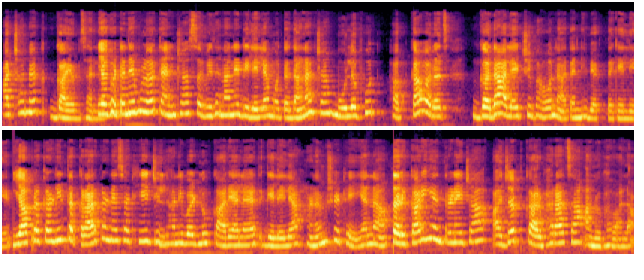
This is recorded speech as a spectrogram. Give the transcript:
अचानक गायब झाले. या घटनेमुळे त्यांच्या संविधानाने दिलेल्या मतदानाच्या मूलभूत हक्कावरच गदा आल्याची भावना त्यांनी व्यक्त केली आहे. या प्रकरणी तक्रार करण्यासाठी जिल्हा निवडणूक कार्यालयात गेलेल्या हणमशेठे यांना सरकारी यंत्रणेच्या अजब कारभाराचा अनुभव आला.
